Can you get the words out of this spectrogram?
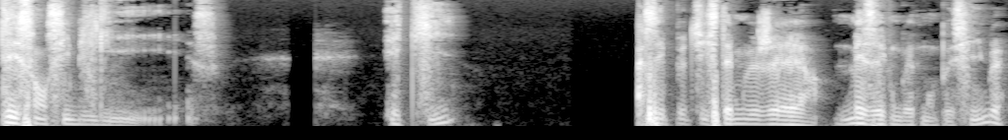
désensibilise et qui, assez peu de systèmes le gèrent, mais c'est complètement possible,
